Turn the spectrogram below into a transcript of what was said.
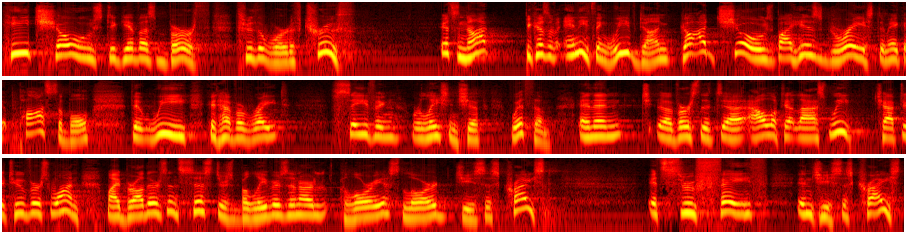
He chose to give us birth through the word of truth. It's not because of anything we've done. God chose by His grace to make it possible that we could have a right, saving relationship with Him. And then a verse that uh, Al looked at last week, chapter 2, verse 1. My brothers and sisters, believers in our glorious Lord Jesus Christ. It's through faith in Jesus Christ.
